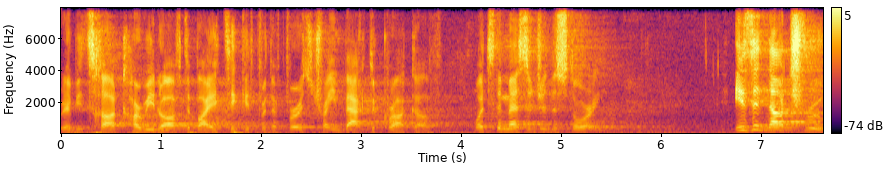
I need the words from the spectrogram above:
Rabbi Yitzchak hurried off to buy a ticket for the first train back to Krakow. What's the message of the story? Is it not true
